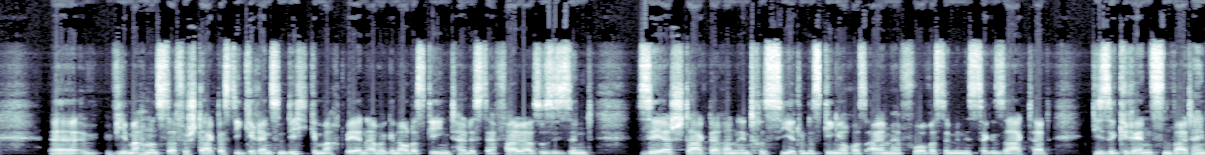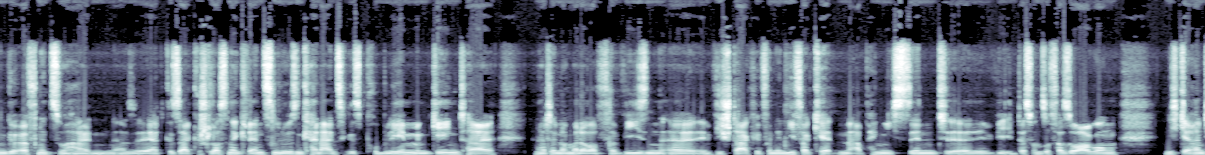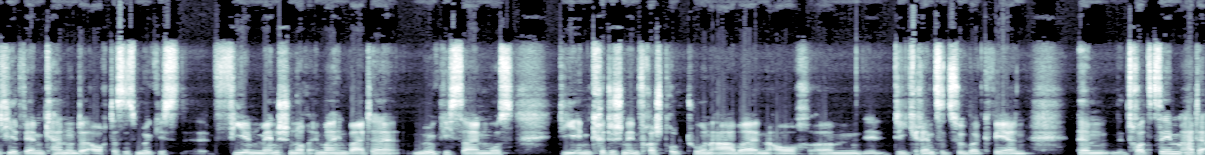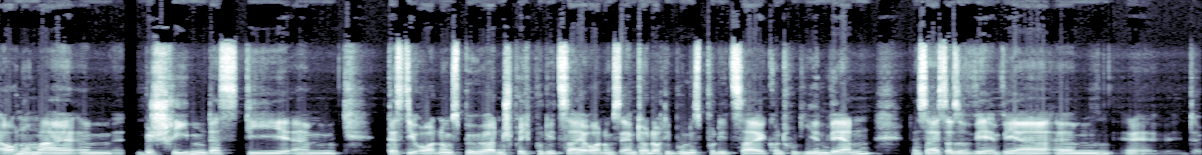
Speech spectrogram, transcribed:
äh, wir machen uns dafür stark, dass die Grenzen dicht gemacht werden, aber genau das Gegenteil ist der Fall. Also sie sind sehr stark daran interessiert, und das ging auch aus allem hervor, was der Minister gesagt hat, diese Grenzen weiterhin geöffnet zu halten. Also er hat gesagt, geschlossene Grenzen lösen kein einziges Problem. Im Gegenteil, dann hat er nochmal darauf verwiesen, äh, wie stark wir von den Lieferketten abhängig sind, äh, wie, dass unsere Versorgung nicht garantiert werden kann und auch, dass es möglichst vielen Menschen noch immerhin weiter möglich sein muss, die in kritischen Infrastrukturen arbeiten, auch ähm, die Grenze zu überqueren. Ähm, trotzdem hat er auch nochmal ähm, beschrieben, dass die ähm, dass die Ordnungsbehörden, sprich Polizei, Ordnungsämter und auch die Bundespolizei kontrollieren werden. Das heißt also, wer, wer ähm, äh,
